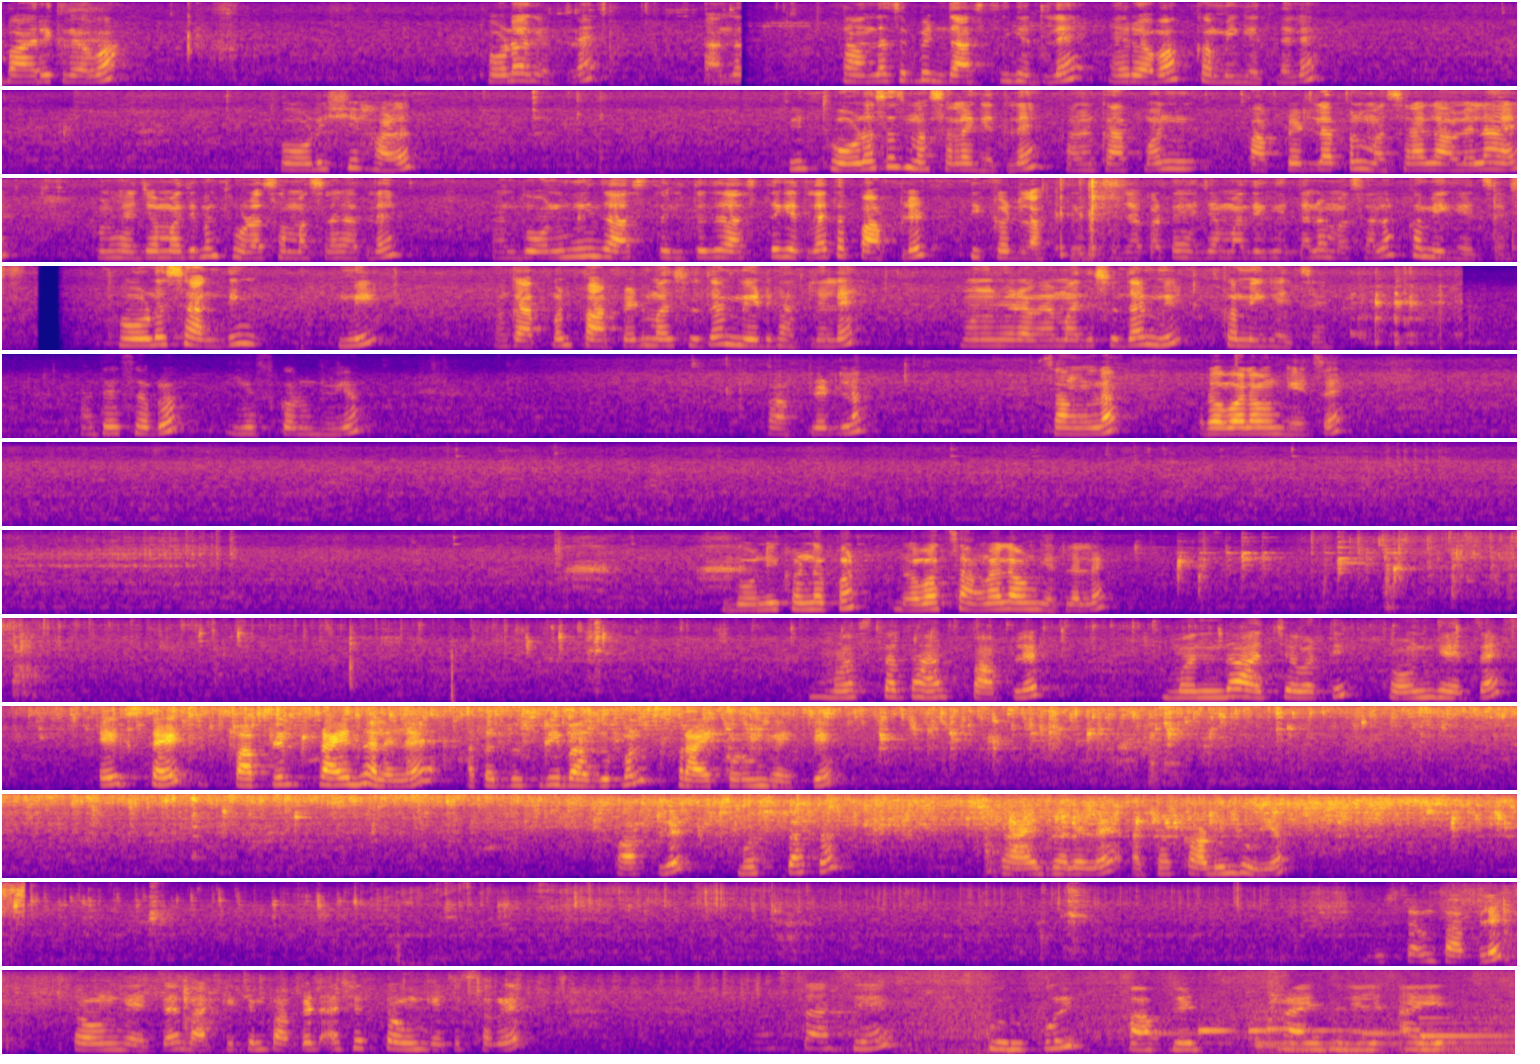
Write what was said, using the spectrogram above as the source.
बारीक रवा. थोडा घेतला आहे तांदा तांदळाचं पीठ जास्त घेतलं आहे रवा कमी घेतलेला आहे. थोडीशी हळद. मी थोडंसंच मसाला घेतला आहे कारण का आपण पापलेटला पण मसाला लावलेला आहे पण ह्याच्यामध्ये पण थोडासा मसाला घातला आहे आणि दोन्ही जास्त इथं जास्त घेतला तर पापलेट तिखट लागते त्याच्याकरता ह्याच्यामध्ये घेताना मसाला कमी घ्यायचा आहे. थोडंसं अगदी मीठ मग आपण पापलेटमध्ये सुद्धा मीठ घातलेलं आहे. म्हणून हे रव्यामध्ये सुद्धा मीठ कमी घ्यायचं आहे. आता हे सगळं मिक्स करून घेऊया. पापलेटला चांगला रवा लावून घ्यायचा आहे. दोन्हीकडनं पण रवा चांगला लावून घेतलेला आहे. मस्त आता हा पापलेट मंद आचेवरती ठेवून घ्यायचं आहे एक साईड पापलेट फ्राय झालेला आहे. आता दुसरी बाजू पण फ्राय करून घ्यायची आहे. पापलेट मस्त असं फ्राय झालेलं आहे. आता काढून घेऊया. दुसरा पापलेट तळून घ्यायचं आहे बाकीचे पापलेट असेच तळून घ्यायचे सगळे. मस्त असे कुरकुरीत पापलेट फ्राय झालेले आहेत.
